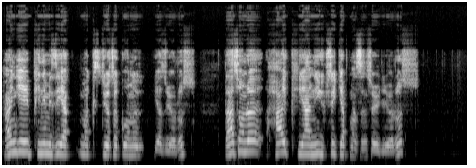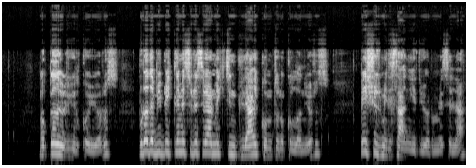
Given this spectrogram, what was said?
Hangi pinimizi yakmak istiyorsak onu yazıyoruz. Daha sonra high yani yüksek yapmasını söylüyoruz. Noktalı virgül koyuyoruz. Burada bir bekleme süresi vermek için delay komutunu kullanıyoruz. 500 milisaniye diyorum mesela.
